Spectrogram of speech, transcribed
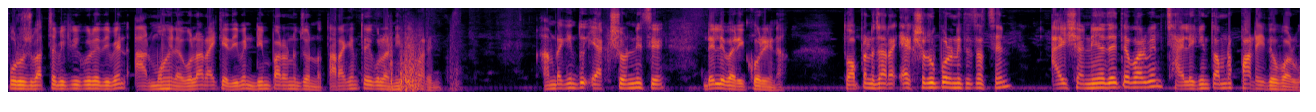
পুরুষ বাচ্চা বিক্রি করে দিবেন আর মহিলাগুলো রাইখে দিবেন ডিম পাড়ানোর জন্য, তারা কিন্তু এগুলো নিতে পারেন। আমরা কিন্তু একশোর নিচে ডেলিভারি করি না। তো আপনারা যারা একশোর উপরে নিতে চাচ্ছেন, আইসা নিয়ে যাইতে পারবেন, চাইলে কিন্তু আমরা পাঠিয়ে পাঠাইতেও পারব।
